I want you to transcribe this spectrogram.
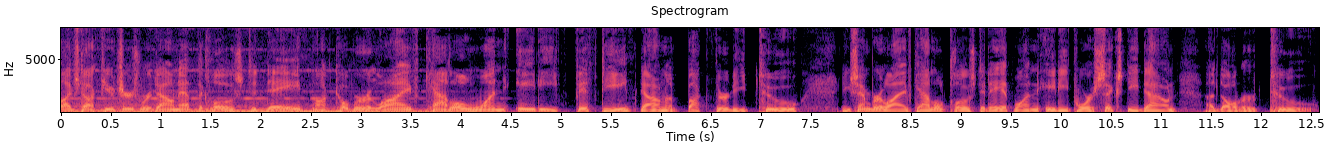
Livestock futures were down at the close today. October live cattle 180.50 down a buck 32. December live cattle closed today at 184.60 down a dollar 2.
